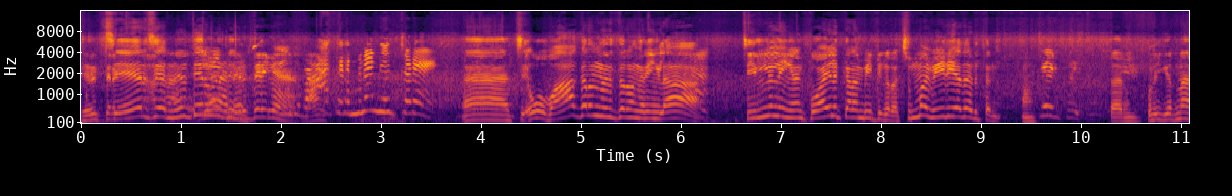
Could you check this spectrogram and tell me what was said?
சரி சரி நிறுத்திடுங்க. நிறுத்துறேன். ஓ வாக்குறோம் நிறுத்துறோங்கிறீங்களா? இல்ல இல்லைங்க நான் கோயிலுக்கு கிளம்பிட்டு இருக்கிறேன். சும்மா வீடியோ தான் எடுத்தேங்க ஆ, சரி குளிக்கிறேன்னா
